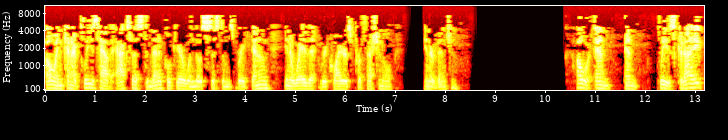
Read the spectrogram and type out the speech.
Oh, and can I please have access to medical care when those systems break down in a way that requires professional intervention? Oh, and, and please, could I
